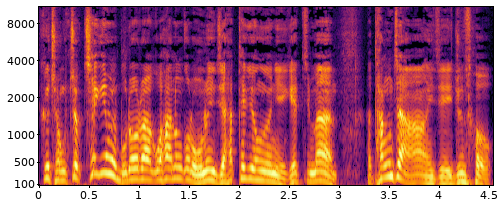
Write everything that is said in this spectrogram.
그 정책 책임을 물어라고 하는 걸 오늘 이제 하태경 의원이 얘기했지만 당장 이제 이준석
